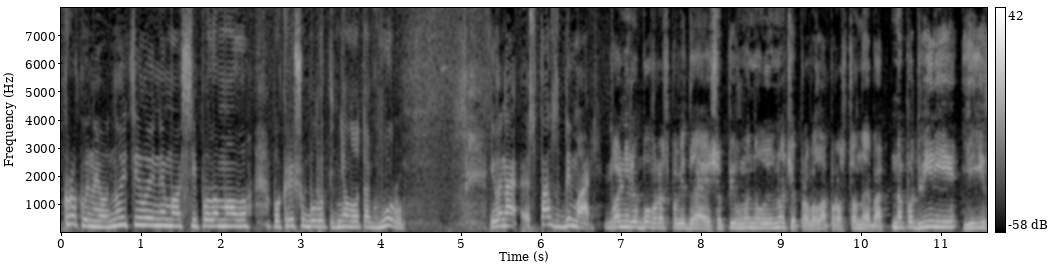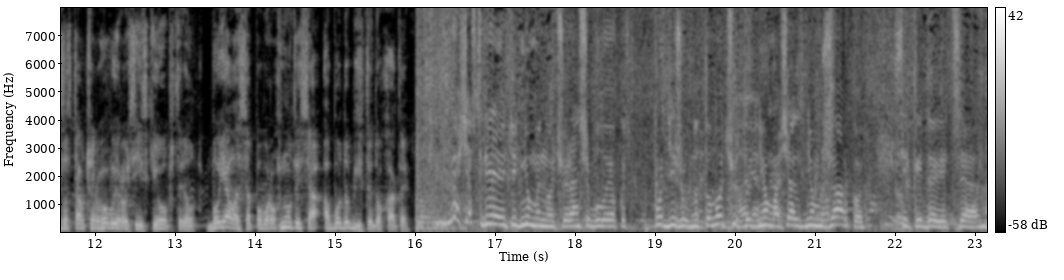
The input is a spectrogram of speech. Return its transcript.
Крокви одної цілої нема, всі поламало, бо кришу було підняло так вгору. І вона спас димарь. Пані Любов розповідає, що півминулої ночі провела просто неба. На подвір'ї її застав черговий російський обстріл. Боялася поворухнутися або добігти до хати. Ну, зараз стріляють і днем, і ночі. Раніше було якось подіжурно, то ночі, то днем, а зараз днем жарко, всі кидаються ну,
